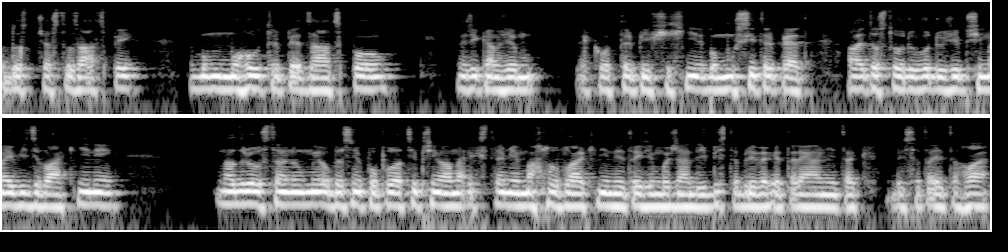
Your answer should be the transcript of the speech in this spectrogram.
dost často zácpy, nebo mohou trpět zácpou. Neříkám, že jako trpí všichni nebo musí trpět, ale je to z toho důvodu, že přijímají víc vlákniny. Na druhou stranu my obecně v populaci přijímáme extrémně málo vlákniny, takže možná, když byste byli vegetariáni, tak by se tady tohle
